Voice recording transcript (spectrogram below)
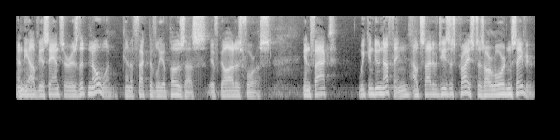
And the obvious answer is that no one can effectively oppose us if God is for us. In fact, we can do nothing outside of Jesus Christ as our Lord and Savior.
